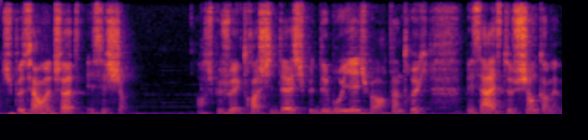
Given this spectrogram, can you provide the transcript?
tu peux te faire one shot et c'est chiant. Alors tu peux jouer avec 3 shield dash, tu peux te débrouiller, tu peux avoir plein de trucs, mais ça reste chiant quand même.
